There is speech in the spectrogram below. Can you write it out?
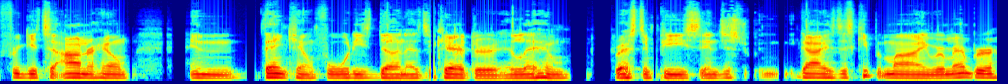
forget to honor him and thank him for what he's done as a character and let him rest in peace. And just guys, just keep in mind, remember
